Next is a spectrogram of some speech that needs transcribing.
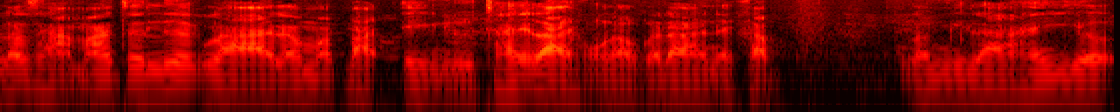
เราสามารถจะเลือกลายแล้วมาปักเองหรือใช้ลายของเราก็ได้นะครับ เรามีลายให้เยอะ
